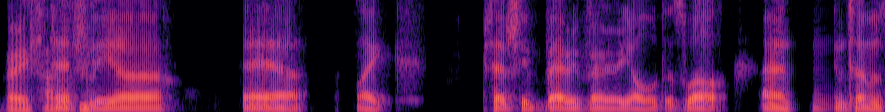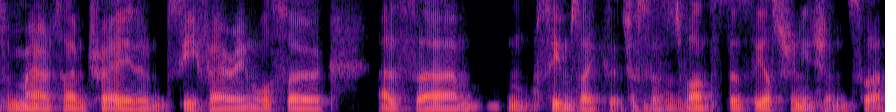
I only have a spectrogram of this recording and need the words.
very potentially uh yeah like potentially very very old as well and in terms of maritime trade and seafaring also as um seems like just as advanced as the Austronesians were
